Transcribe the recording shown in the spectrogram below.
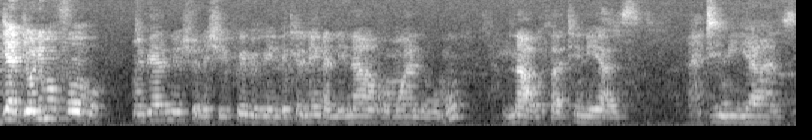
jjajja oli mufumbo? Ebya relationship ebyo bindekere naye nga nina omwana omu naawo 13 years. Ati niyazi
